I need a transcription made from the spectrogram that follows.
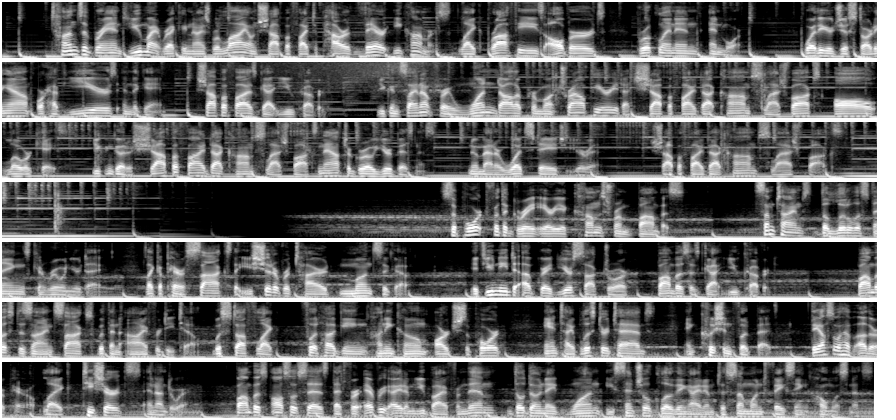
tons of brands you might recognize rely on Shopify to power their e commerce, like Rothy's, Allbirds, Brooklinen, and more. Whether you're just starting out or have years in the game, Shopify's got you covered. You can sign up for a $1 per month trial period at shopify.com slash Vox, all lowercase. You can go to shopify.com slash Vox now to grow your business, no matter what stage you're in. Shopify.com slash Vox. Support for the gray area comes from Bombas. Sometimes the littlest things can ruin your day, like a pair of socks that you should have retired months ago. If you need to upgrade your sock drawer, Bombas has got you covered. Bombas designed socks with an eye for detail, with stuff like foot hugging, honeycomb arch support, anti blister tabs, and cushioned footbeds. They also have other apparel, like t shirts and underwear. Bombas also says that for every item you buy from them, they'll donate one essential clothing item to someone facing homelessness.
